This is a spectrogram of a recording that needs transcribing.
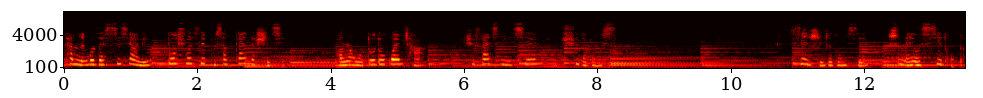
他们能够在私下里多说些不相干的事情，好让我多多观察，去发现一些有趣的东西。现实这东西是没有系统的，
